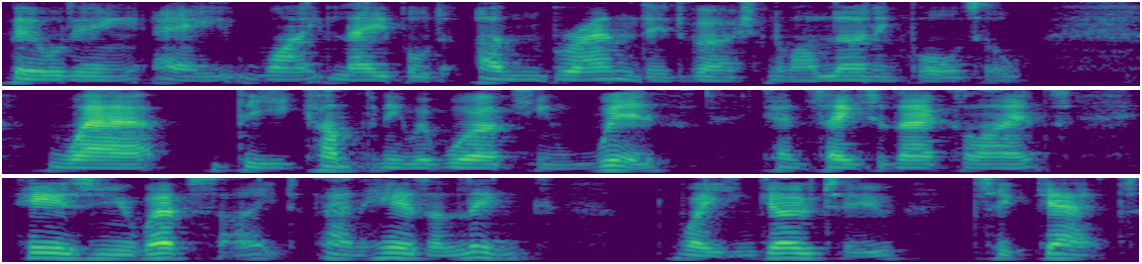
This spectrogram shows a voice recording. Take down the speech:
building a white labeled, unbranded version of our learning portal where the company we're working with can say to their clients, here's your new website and here's a link where you can go to to get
